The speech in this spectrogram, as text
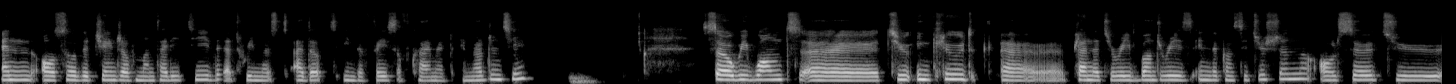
and also the change of mentality that we must adopt in the face of climate emergency. So we want uh, to include uh, planetary boundaries in the constitution, also to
